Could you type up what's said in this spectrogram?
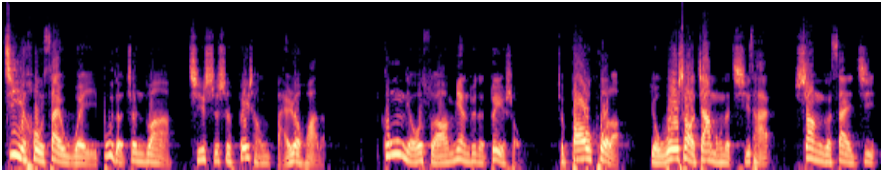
季后赛尾部的争端啊，其实是非常的白热化的。公牛所要面对的对手，就包括了有威少加盟的奇才，上个赛季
